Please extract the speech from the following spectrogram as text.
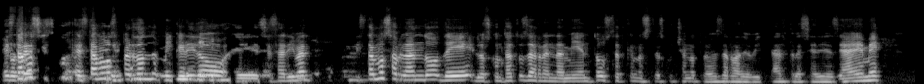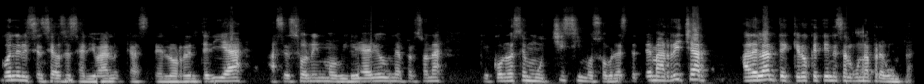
Estamos, estamos, perdón, mi querido eh, César Iván, estamos hablando de los contratos de arrendamiento, usted que nos está escuchando a través de Radio Vital 1310 de AM, con el licenciado César Iván Castelo Rentería, asesor inmobiliario, una persona que conoce muchísimo sobre este tema. Richard, adelante, creo que tienes alguna pregunta.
